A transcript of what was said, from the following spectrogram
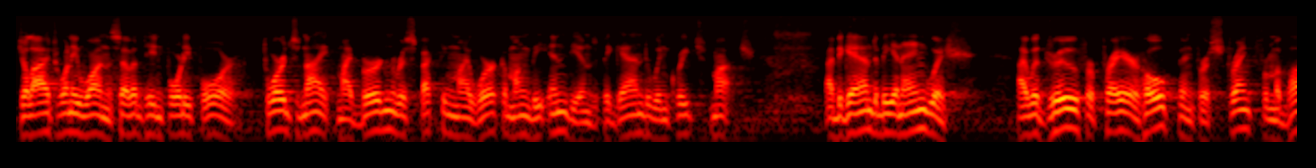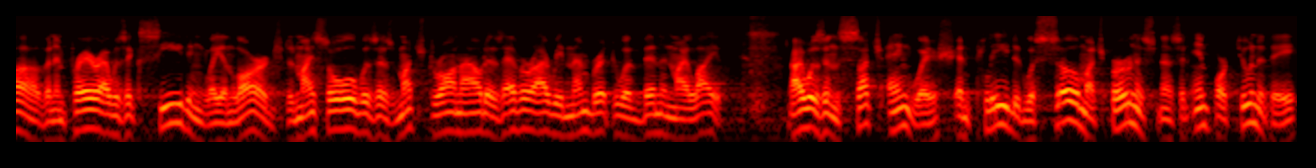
July 21, 1744. Towards night, my burden respecting my work among the Indians began to increase much. I began to be in anguish. I withdrew for prayer, hope, and for strength from above, and in prayer I was exceedingly enlarged, and my soul was as much drawn out as ever I remember it to have been in my life. I was in such anguish and pleaded with so much earnestness and importunity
